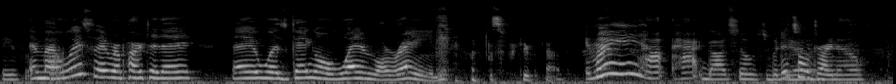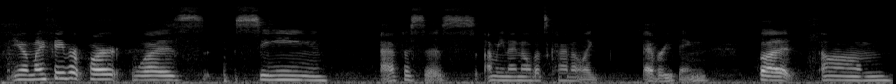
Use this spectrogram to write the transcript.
favorite. And my part. least favorite part today, today was getting wet in the rain. That's pretty bad. And my hat, hat got soaked, but it's all dry now. Yeah, my favorite part was seeing Ephesus. I mean, I know that's kind of like everything, but um,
